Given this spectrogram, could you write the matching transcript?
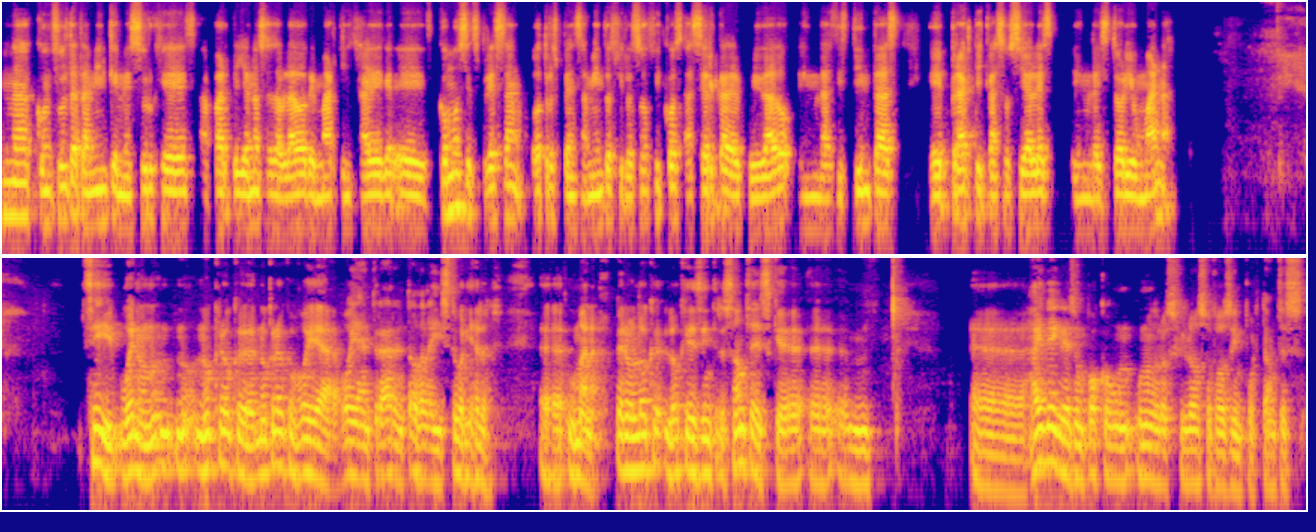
Una consulta también que me surge es, aparte ya nos has hablado de Martin Heidegger, eh, ¿cómo se expresan otros pensamientos filosóficos acerca del cuidado en las distintas eh, prácticas sociales en la historia humana? Sí, bueno, no, creo que, no creo que voy, a, a entrar en toda la historia eh, humana, pero lo que, lo que es interesante es que em, Heidegger es un poco uno de los filósofos importantes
